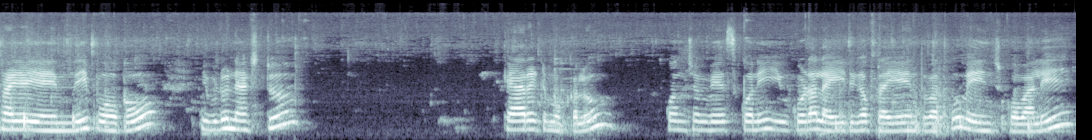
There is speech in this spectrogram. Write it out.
ఫ్రై అయ్యింది పోపు. ఇప్పుడు నెక్స్ట్ క్యారెట్ ముక్కలు. కొంచెం వేసుకొని ఇవి కూడా లైట్గా ఫ్రై అయ్యేంత వరకు వేయించుకోవాలి.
